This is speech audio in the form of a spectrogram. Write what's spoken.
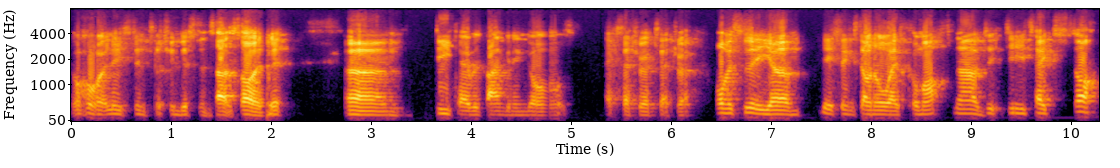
or at least in touching distance outside of it. Um, Dike was banging in goals, etc., etc. Obviously, um, these things don't always come off. Now, do, do you take stock?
